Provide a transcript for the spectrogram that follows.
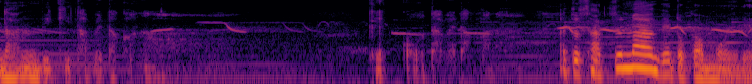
何匹食べたかな。結構食べたかな。あとさつま揚げとかも入れ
